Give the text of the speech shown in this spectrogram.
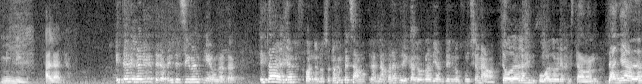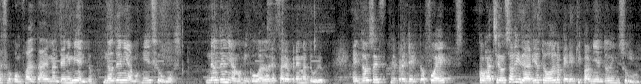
mil niños al año. Este es el área de terapia intensiva neonatal. Esta área, cuando nosotros empezamos, las lámparas de calor radiante no funcionaban. Todas las incubadoras estaban dañadas o con falta de mantenimiento. No teníamos insumos, no teníamos incubadoras para prematuros entonces, el proyecto fue con acción solidaria todo lo que era equipamiento de insumos.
